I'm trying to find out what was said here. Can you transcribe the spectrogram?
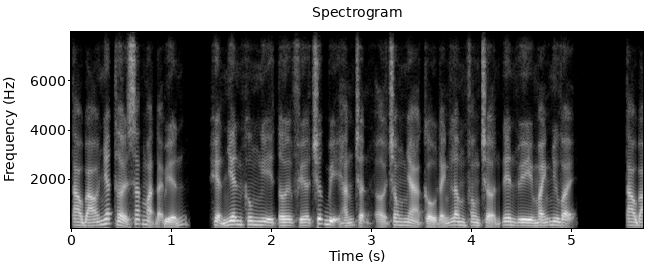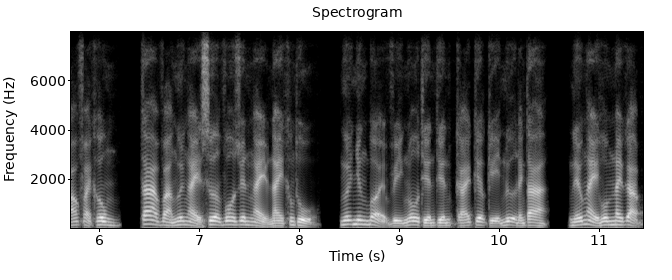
Tào báo nhất thời sắc mặt đại biến hiển nhiên không nghĩ tới phía trước bị hắn trận ở trong nhà cầu đánh lâm phong trở nên uy mãnh như vậy. Tào báo phải không? Ta và ngươi ngày xưa vô duyên ngày này không thủ, ngươi nhưng bởi vì ngô tiến tiến cái kia kỹ nữ đánh ta, nếu ngày hôm nay gặp,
